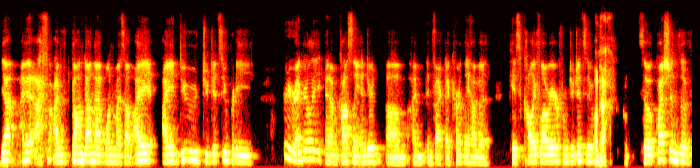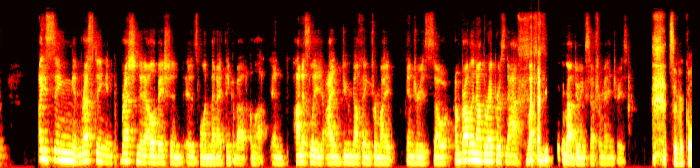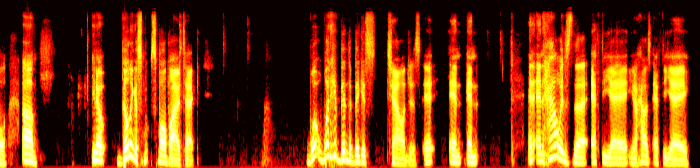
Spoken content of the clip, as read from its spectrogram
Yeah, I, I've, I've gone down that one myself. I I do jujitsu pretty pretty regularly, and I'm constantly injured. Um, I'm, in fact, I currently have a case of cauliflower ear from jujitsu. Oh no! So questions of icing and resting and compression and elevation is one that I think about a lot. And honestly, I do nothing for my injuries, so I'm probably not the right person to ask. But I do think about doing stuff for my injuries. Super cool. Um, you know, building a sm- small biotech. What what have been the biggest challenges. And and and and, and how is the fda you know how is fda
